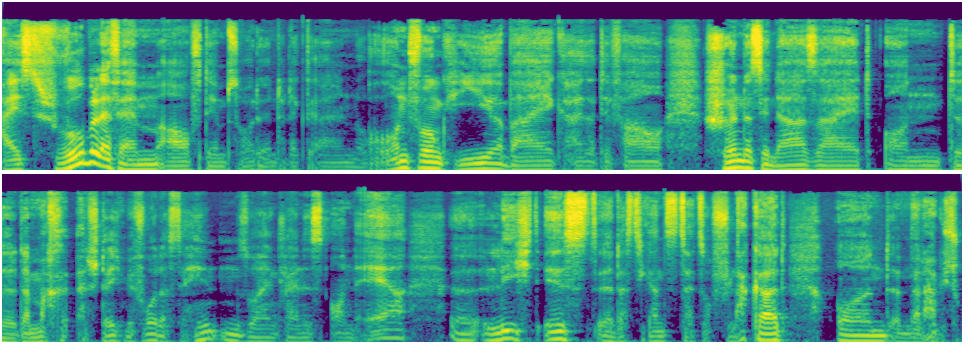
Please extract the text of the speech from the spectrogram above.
heißt Schwurbel FM auf dem pseudo-intellektuellen Rundfunk hier bei Kaiser TV. Schön, dass ihr da seid. Und äh, dann stelle ich mir vor, dass da hinten so ein kleines On-Air-Licht äh, ist, äh, das die ganze Zeit so flackert. Und ähm, dann habe ich so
